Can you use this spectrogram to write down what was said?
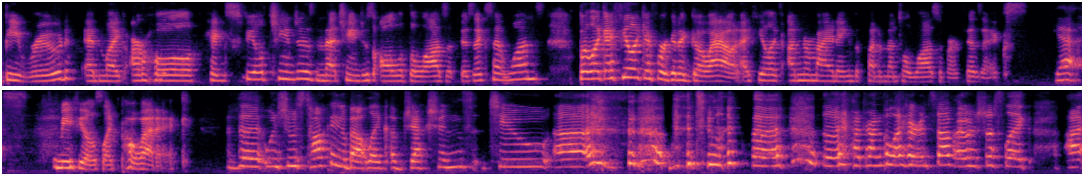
be rude and like our whole Higgs field changes and that changes all of the laws of physics at once. But like I feel like if we're gonna go out, I feel like undermining the fundamental laws of our physics. Yes. To me feels like poetic the when she was talking about like objections to uh to like the the hadron collider and stuff i was just like I,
